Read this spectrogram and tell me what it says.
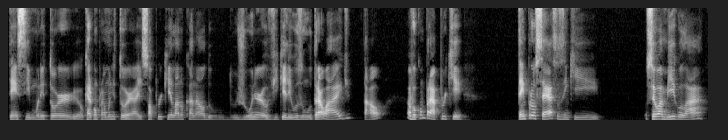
Tem esse monitor, eu quero comprar um monitor. Aí só porque lá no canal do, do Júnior eu vi que ele usa um ultra wide, tal, eu vou comprar. Por quê? Tem processos em que o seu amigo lá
